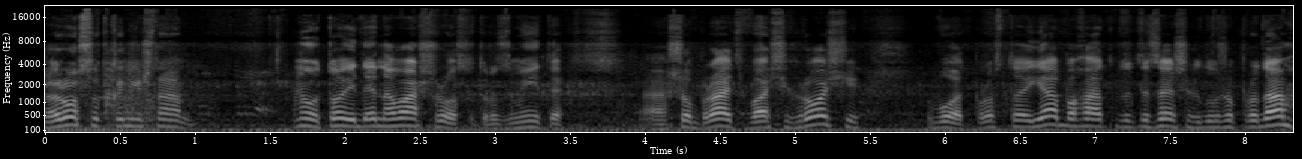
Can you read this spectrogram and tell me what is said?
розсуд, звісно, ну, то йде на ваш розсуд, розумієте, Е, що брати ваші гроші. От. Просто я багато ДТЗшок дуже продав.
